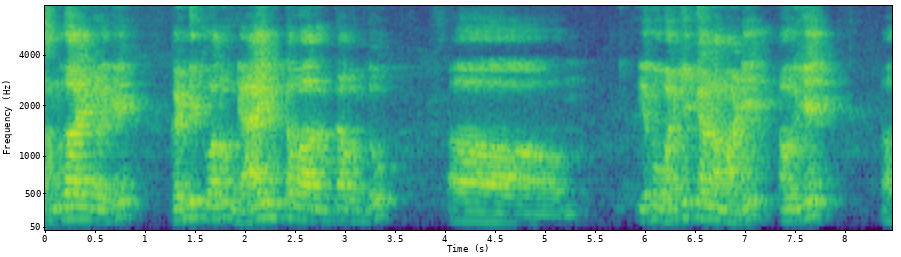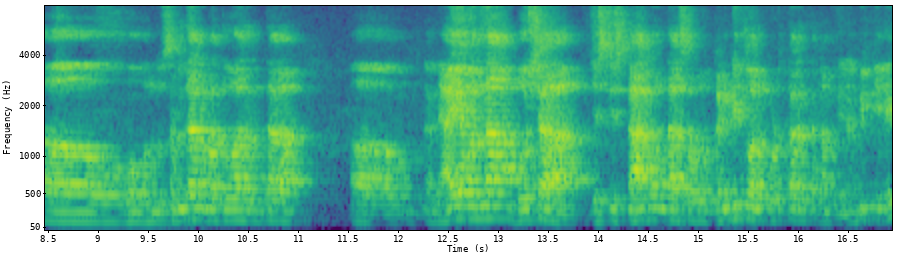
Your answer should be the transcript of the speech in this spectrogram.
ಸಮುದಾಯಗಳಿಗೆ ಖಂಡಿತವಾಗ್ಲೂ ನ್ಯಾಯಯುತವಾದಂಥ ಒಂದು ಏನು ವರ್ಗೀಕರಣ ಮಾಡಿ, ಅವರಿಗೆ ಒಂದು ಸಂವಿಧಾನಬದ್ಧವಾದಂಥ ನ್ಯಾಯವನ್ನ ಬಹುಶಃ ಜಸ್ಟಿಸ್ ನಾಗಮೋಹನ್ ದಾಸ್ ಅವರು ಖಂಡಿತವಾಗಿ ಕೊಡ್ತಾರಂತ ನಮಗೆ ನಂಬಿಕೆ ಇದೆ.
